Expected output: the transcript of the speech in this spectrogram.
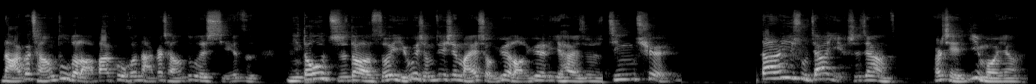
哪个长度的喇叭裤和哪个长度的鞋子，你都知道。所以为什么这些买手越老越厉害，就是精确。当然，艺术家也是这样子，而且一模一样。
